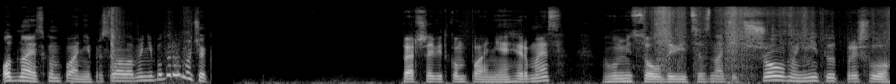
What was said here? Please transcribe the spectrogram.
одна із компаній прислала мені подаруночок. Перша від компанії Hermes. Гумісол, дивіться, значить, що мені тут прийшло.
